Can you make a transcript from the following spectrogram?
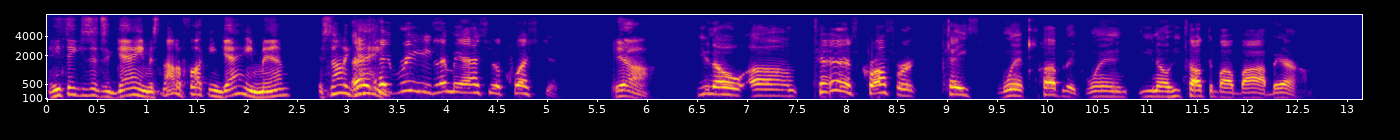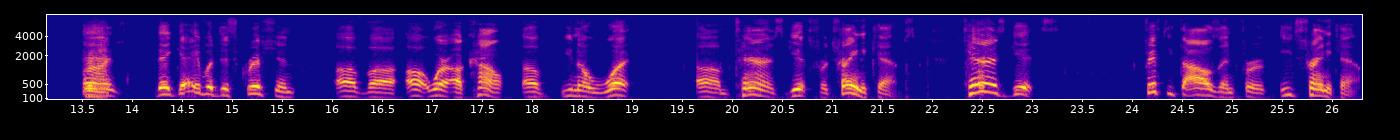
And he thinks it's a game. It's not a fucking game, man. It's not a game. Hey, hey Reed, let me ask you a question. Yeah. You know, um, Terrence Crawford case went public when, you know, he talked about Bob Arum. And right. they gave a description of uh, uh where account of, you know, what um Terrence gets for training camps. Terrence gets fifty thousand for each training camp.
